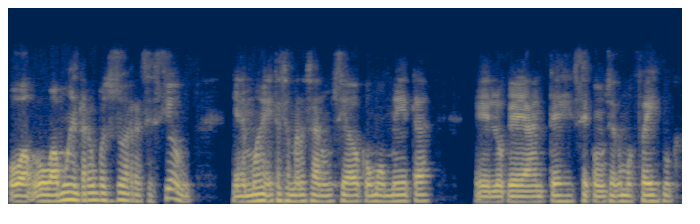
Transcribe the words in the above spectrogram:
o, o vamos a entrar en un proceso de recesión. Ya hemos, esta semana se ha anunciado como Meta, eh, lo que antes se conocía como Facebook,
